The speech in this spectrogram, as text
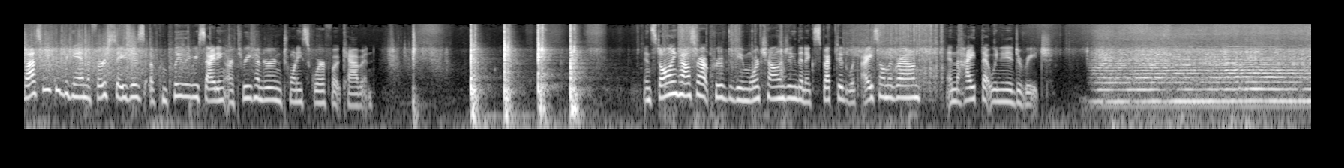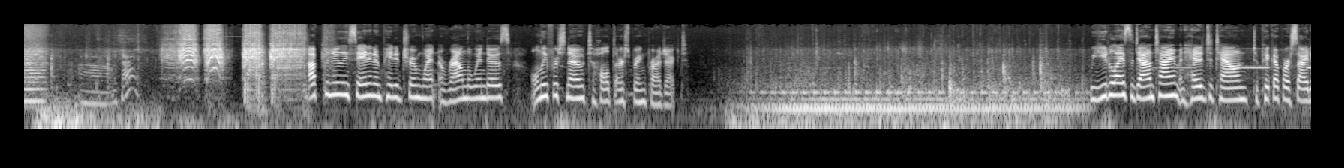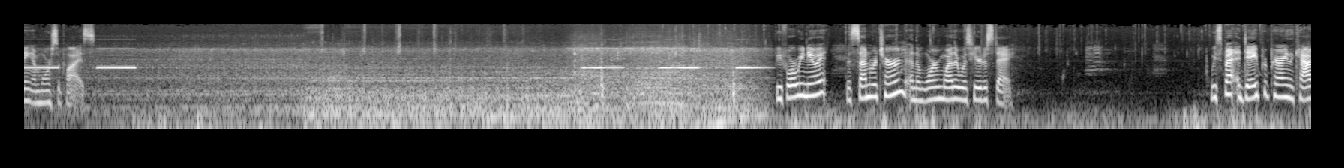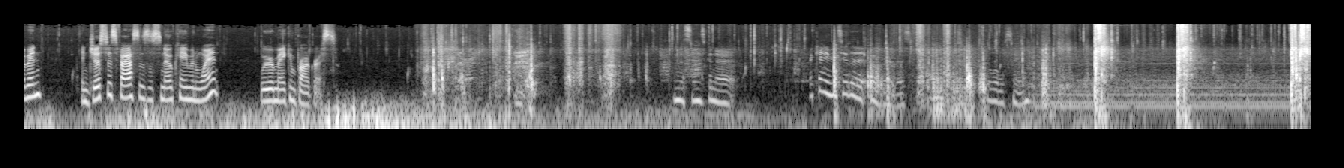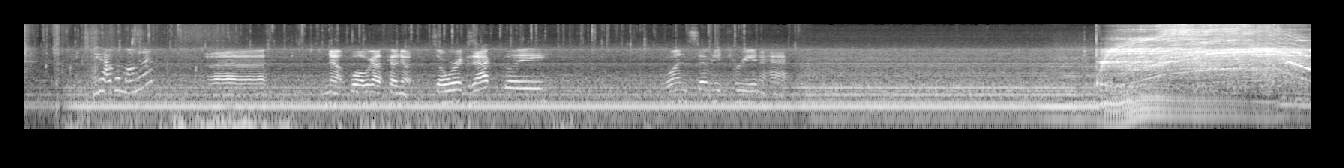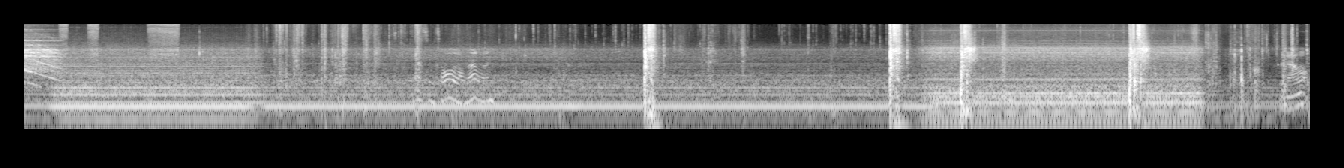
Last week we began the first stages of completely resiting our 320 square foot cabin. Installing house wrap proved to be more challenging than expected with ice on the ground and the height that we needed to reach. Uh, Up the newly sanded and painted trim went around the windows, only for snow to halt our spring project. We utilized the downtime and headed to town to pick up our siding and more supplies. Before we knew it, the sun returned and the warm weather was here to stay. We spent a day preparing the cabin, and just as fast as the snow came and went, we were making progress. And this one's gonna, I can't even see the, oh there it is, the little seam. Do you have one long enough? Uh, no, well we gotta cut a new one. So we're exactly 173 and a half. Nice and solid on that one. Good ammo.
